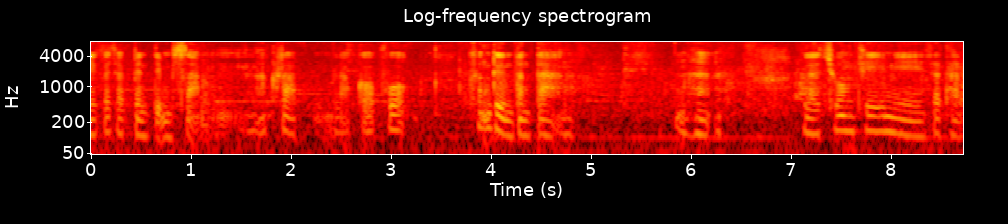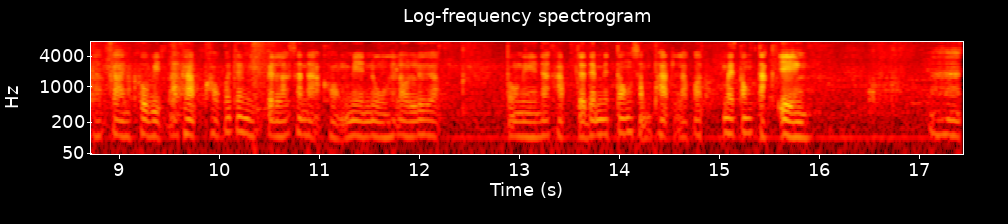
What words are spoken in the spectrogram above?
นี้ก็จะเป็นติ่มซำนะครับ แล้วก็พวกเครื่องดื่มต่างๆนะฮะและช่วงที่มีสถานการณ์โควิดนะครับเขาก็จะมีเป็นลักษณะของเมนูให้เราเลือกตรงนี้นะครับ จะได้ไม่ต้องสัมผัสแล้วก็ไม่ต้องตักเองนะฮะ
